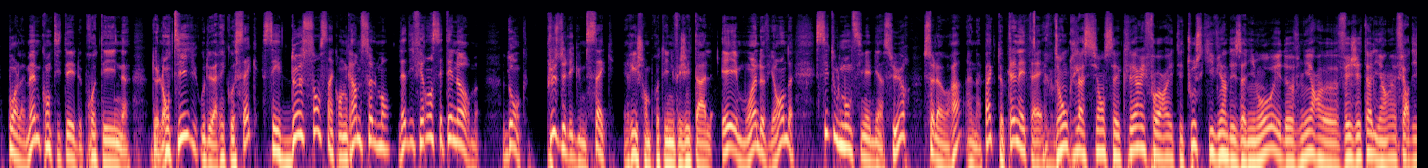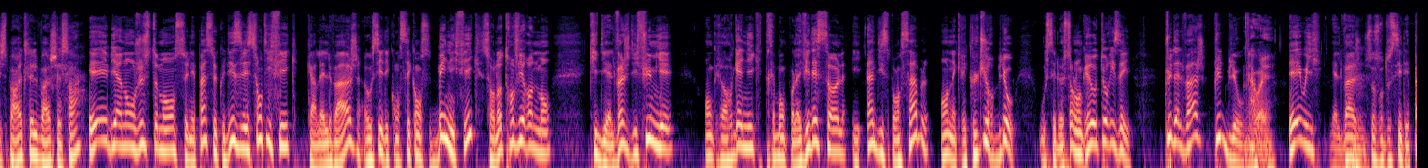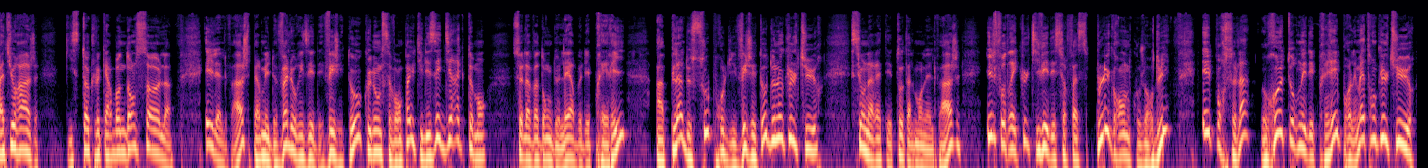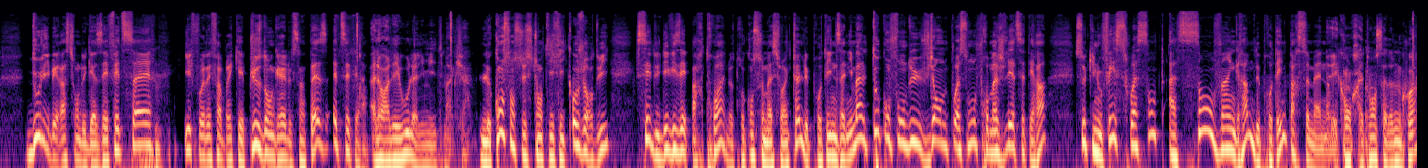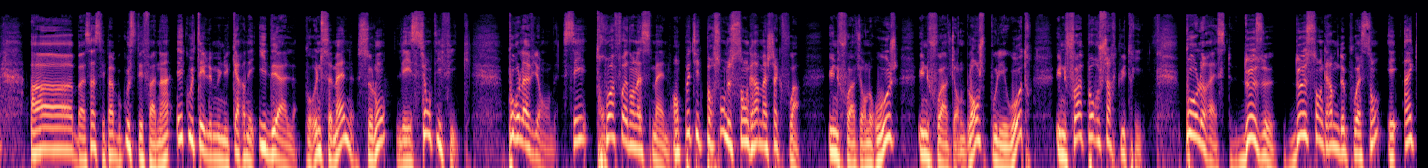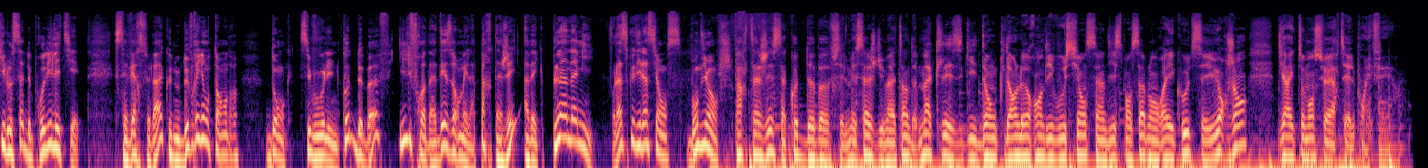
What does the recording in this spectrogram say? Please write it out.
Pour la même quantité de protéines de lentilles ou de haricots secs, c'est 250 grammes seulement. La différence est énorme. Donc, plus de légumes secs, riches en protéines végétales et moins de viande, si tout le monde s'y met bien sûr, cela aura un impact planétaire. Donc la science est claire, il faut arrêter tout ce qui vient des animaux et devenir euh, végétalien et faire disparaître l'élevage, c'est ça? Eh bien non, justement, ce n'est pas ce que disent les scientifiques, car l'élevage a aussi des conséquences bénéfiques sur notre environnement. Qui dit élevage dit fumier. Engrais organique, très bon pour la vie des sols et indispensable en agriculture bio, où c'est le seul engrais autorisé. Plus d'élevage, plus de bio. Ah ouais Et oui, l'élevage, ce sont aussi des pâturages qui stockent le carbone dans le sol. Et l'élevage permet de valoriser des végétaux que nous ne savons pas utiliser directement. Cela va donc de l'herbe des prairies à plein de sous-produits végétaux de nos cultures. Si on arrêtait totalement l'élevage, il faudrait cultiver des surfaces plus grandes qu'aujourd'hui et pour cela, retourner des prairies pour les mettre en culture. D'où libération de gaz à effet de serre, il faudrait fabriquer plus d'engrais de synthèse, etc. Alors elle est où la limite, Mac? Le consensus scientifique aujourd'hui, c'est de diviser par trois notre consommation actuelle de protéines animales, tout confondu, viande, poisson, fromage, lait, etc. Ce qui nous fait 60 à 120 grammes de protéines par semaine. Et concrètement, ça donne quoi? Ah, bah ça, c'est pas beaucoup, Stéphane. hein. Écoutez le menu carnet idéal pour une semaine selon les scientifiques. Pour la viande, c'est trois fois dans la semaine, en petites portions de 100 grammes à chaque fois. Une fois viande rouge, une fois viande blanche, poulet ou autre, une fois pour charcuterie. Pour le reste, deux œufs, 200 grammes de poisson et 1,7 kg de produits laitiers. C'est vers cela que nous devrions tendre. Donc, si vous voulez une côte de bœuf, il faudra désormais la partager avec plein d'amis. Voilà ce que dit la science. Bon dimanche. Partager sa côte de bœuf, c'est le message du matin de Mac Lesguy. Donc dans le rendez-vous science, c'est indispensable, on réécoute, c'est urgent, directement sur rtl.fr.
